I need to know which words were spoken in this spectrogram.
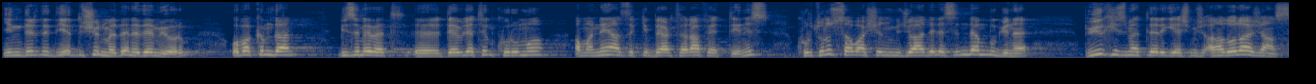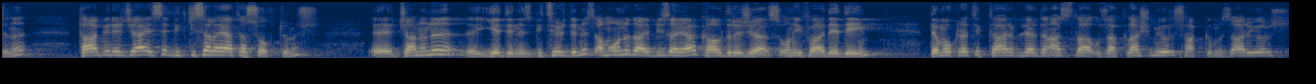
indirdi diye düşünmeden edemiyorum. O bakımdan bizim evet e, devletin kurumu ama ne yazık ki bertaraf ettiğiniz Kurtuluş Savaşı'nın mücadelesinden bugüne büyük hizmetleri geçmiş Anadolu Ajansı'nı tabiri caizse bitkisel hayata soktunuz. E, canını yediniz, bitirdiniz ama onu da biz ayağa kaldıracağız. Onu ifade edeyim. Demokratik tariflerden asla uzaklaşmıyoruz, hakkımızı arıyoruz.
